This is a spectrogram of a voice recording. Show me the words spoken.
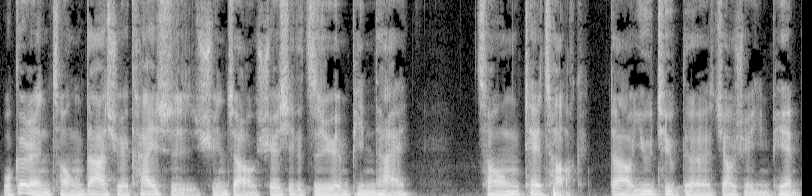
我个人从大学开始寻找学习的资源平台，从 TED Talk 到 YouTube 的教学影片，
